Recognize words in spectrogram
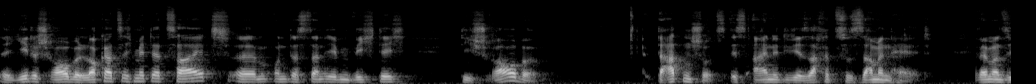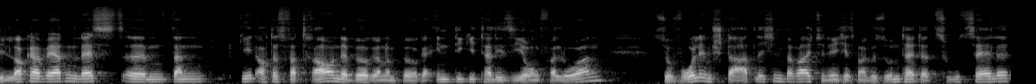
äh, jede Schraube lockert sich mit der Zeit ähm, und das ist dann eben wichtig, die Schraube Datenschutz ist eine, die die Sache zusammenhält. Wenn man sie locker werden lässt, ähm, dann geht auch das Vertrauen der Bürgerinnen und Bürger in Digitalisierung verloren, sowohl im staatlichen Bereich, zu dem ich jetzt mal Gesundheit dazu zähle,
